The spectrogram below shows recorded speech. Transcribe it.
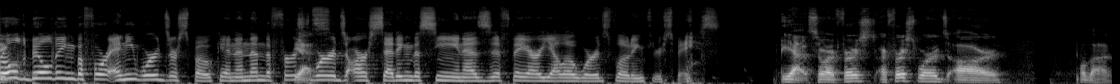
world building before any words are spoken, and then the first Yes. words are setting the scene as if they are yellow words floating through space. Yeah. So our first our first words are, hold on.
